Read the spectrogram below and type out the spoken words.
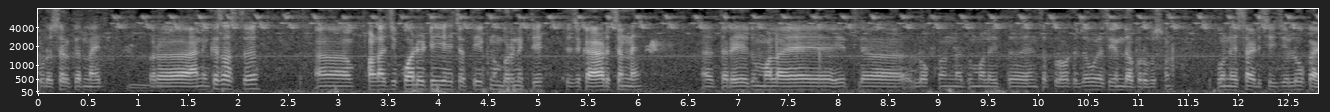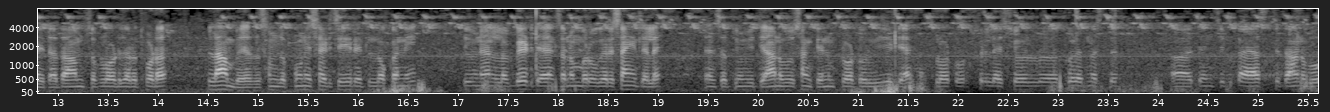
पुढं सरकत नाहीत. तर आणि कसं असतं फळाची क्वालिटी ह्याच्यात एक नंबर निघते त्याची काय अडचण नाही. तर हे तुम्हाला इथल्या लोकांना तुम्हाला इथं यांचा प्लॉट जवळच इंदापूरपासून. पुणे साईडचे जे लोक आहेत आता आमचा प्लॉट जरा थोडा लांब आहे. आता समजा पुणे साईडच्या एरियातील लोकांनी येऊन ह्यांना भेट द्या यांचा नंबर वगैरे सांगितलेला आहे. त्यांचा तुम्ही ते अनुभव सांगते आणि प्लॉटवर विजिट द्या प्लॉटवर फिरल्याशिवाय कळत नसतं. त्यांचे काय असते तर अनुभव.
